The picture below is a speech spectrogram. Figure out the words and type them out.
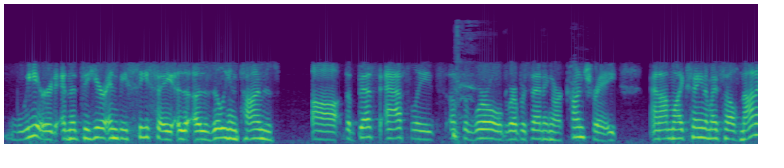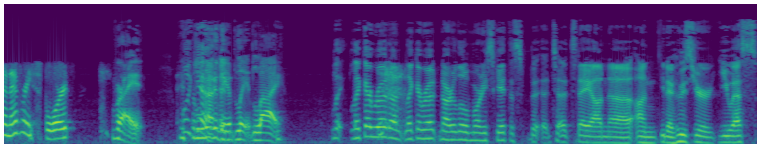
weird, and then to hear NBC say a, a zillion times uh, the best athletes of the world representing our country, and I'm like saying to myself, not in every sport. Right. It's Well, yeah, literally a blatant lie. like, like I wrote on, like I wrote in our little morning skate this uh, t- today on, uh, on you know who's your U.S.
